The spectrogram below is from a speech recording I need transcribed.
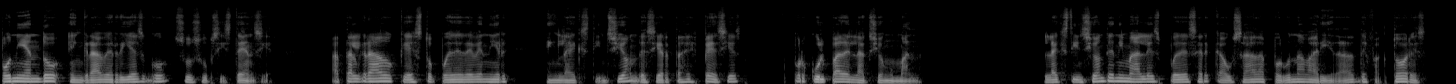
poniendo en grave riesgo su subsistencia, a tal grado que esto puede devenir en la extinción de ciertas especies por culpa de la acción humana. La extinción de animales puede ser causada por una variedad de factores,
